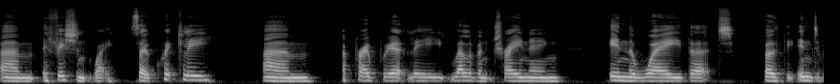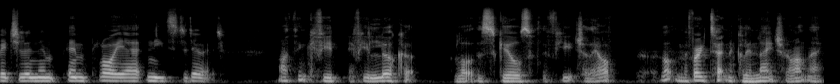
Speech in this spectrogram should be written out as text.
um, efficient way. So quickly, um, appropriately, relevant training in the way that both the individual and the employer needs to do it. I think if you if you look at a lot of the skills of the future, they are a lot of them are very technical in nature, aren't they?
